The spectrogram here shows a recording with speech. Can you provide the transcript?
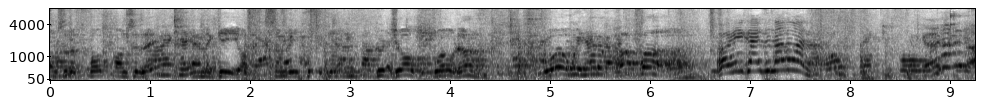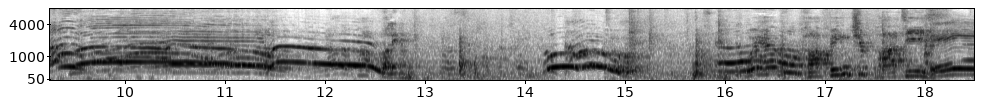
Onto the foot, onto there, and the ghee on it. Somebody put the ghee on. Good job. Well done. Whoa, we had a puffer. Oh, here goes another one. Oh, Thank you for the one. Another puffer. Woo! We have puffing chapatis. Hey.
